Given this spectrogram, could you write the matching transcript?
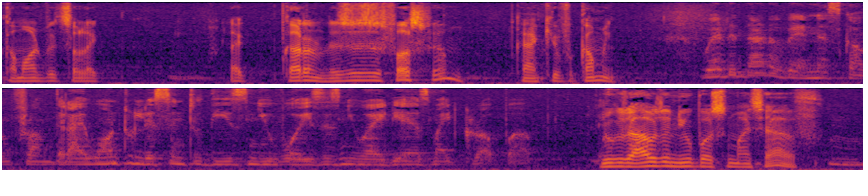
come out with so like, like Karan. This is his first film. Thank you for coming. Where did that awareness come from? That I want to listen to these new voices, new ideas might crop up. because I was a new person myself. Hmm.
